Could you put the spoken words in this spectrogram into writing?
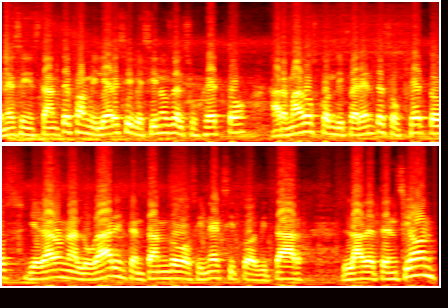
En ese instante, familiares y vecinos del sujeto, armados con diferentes objetos, llegaron al lugar intentando sin éxito evitar la detención.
